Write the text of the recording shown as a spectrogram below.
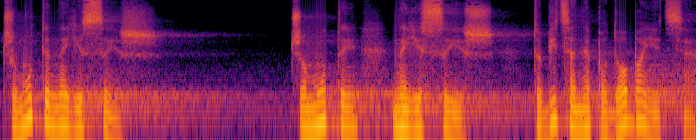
Чому ти не їсиш? Чому ти не їсиш? Тобі це не подобається?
